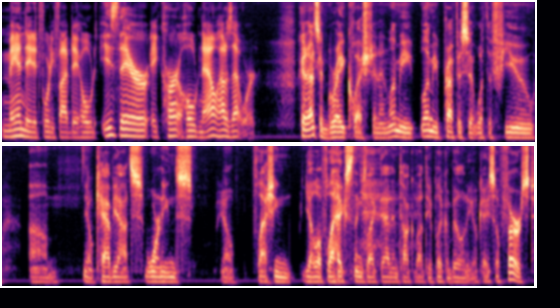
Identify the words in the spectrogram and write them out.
mandated 45 day hold. Is there a current hold now? How does that work? Okay that's a great question and let me let me preface it with a few um, you know caveats warnings you know flashing yellow flags things like that and talk about the applicability okay? So first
